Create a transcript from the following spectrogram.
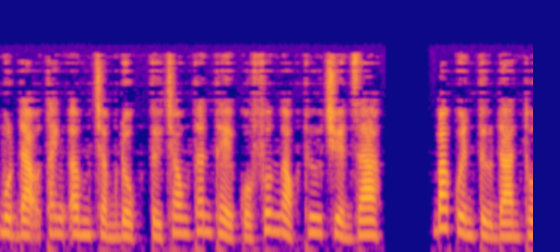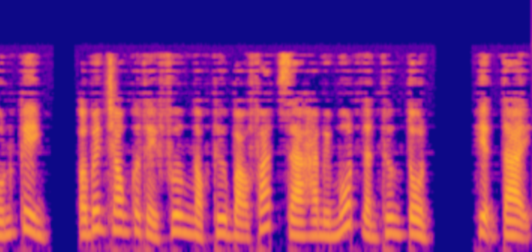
Một đạo thanh âm trầm đục từ trong thân thể của Phương Ngọc Thư truyền ra. Ba quyền tử đàn thốn kình, ở bên trong cơ thể Phương Ngọc Thư bạo phát ra 21 lần thương tổn. Hiện tại,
